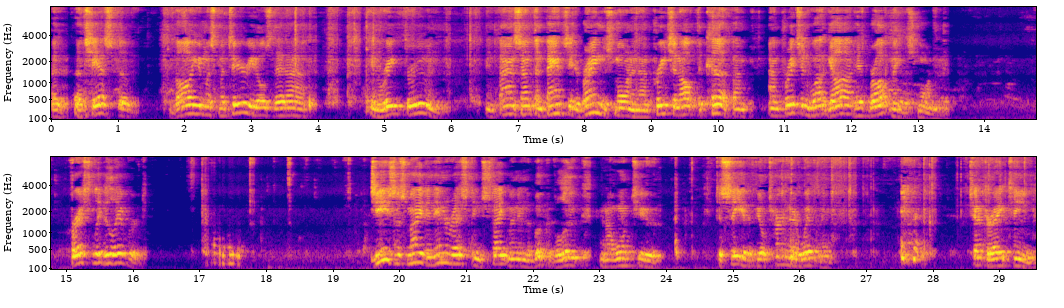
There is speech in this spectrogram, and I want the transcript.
a, a chest of voluminous materials that I can read through and, something fancy to bring this morning. I'm preaching off the cuff. I'm, I'm preaching what God has brought me this morning. Freshly delivered. Jesus made an interesting statement in the book of Luke, and I want you to see it if you'll turn there with me. Chapter 18.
